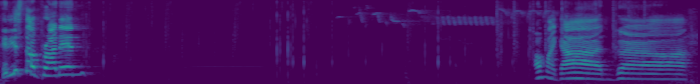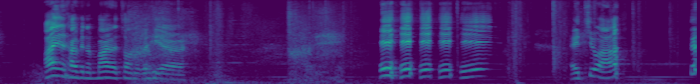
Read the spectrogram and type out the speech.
Can you stop running? Oh my god, girl. I ain't having a marathon over here. hey, Chua.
